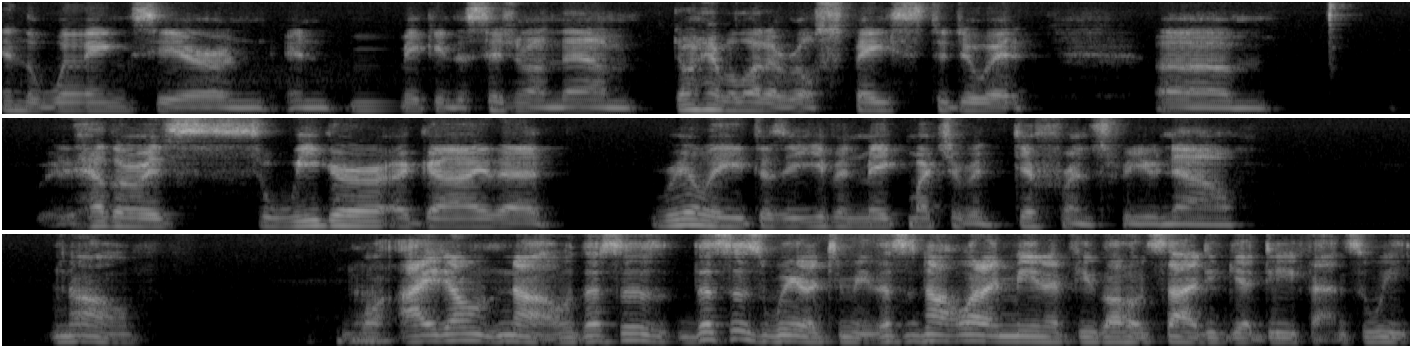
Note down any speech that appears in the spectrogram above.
in the wings here, and and making a decision on them, don't have a lot of real space to do it. Um, Heather is Weegar a guy that really does he even make much of a difference for you now? No. Well, I don't know. This is this is weird to me. This is not what I mean if you go outside to get defense. We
